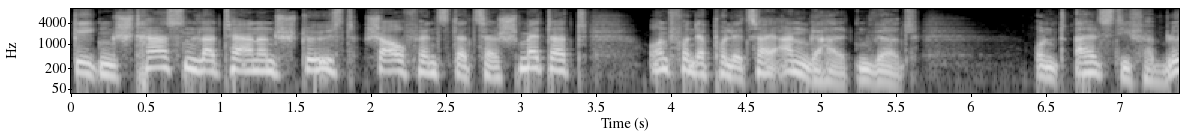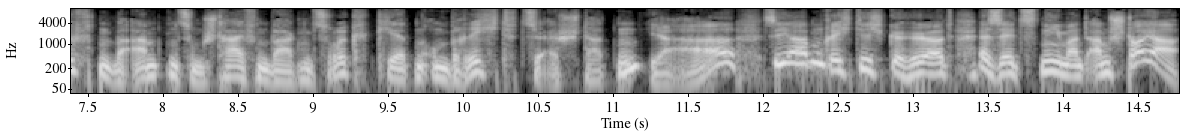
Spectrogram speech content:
gegen Straßenlaternen stößt, Schaufenster zerschmettert und von der Polizei angehalten wird. Und als die verblüfften Beamten zum Streifenwagen zurückkehrten, um Bericht zu erstatten, ja, Sie haben richtig gehört, es sitzt niemand am Steuer,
